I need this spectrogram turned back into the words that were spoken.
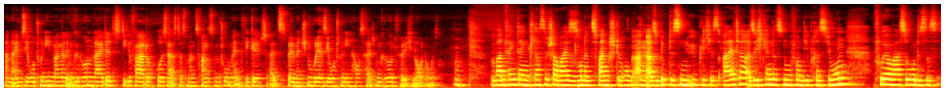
an einem Serotoninmangel im Gehirn leidet, die Gefahr doch größer ist, dass man Zwangssymptome entwickelt, als bei Menschen, wo der Serotoninhaushalt im Gehirn völlig in Ordnung ist. Hm. Wann fängt denn klassischerweise so eine Zwangsstörung an? Also gibt es ein übliches Alter? Also ich kenne das nur von Depressionen. Früher war es so, dass es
